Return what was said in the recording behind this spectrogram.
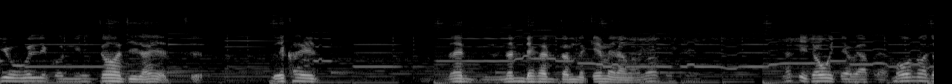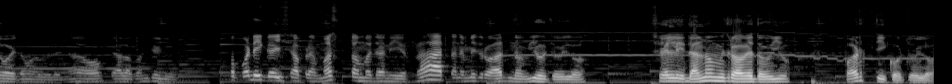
જીવ યુનિકોર્નની જોતી જાય જ છે. દેખાય નથી દેખાતું તમને કેમેરામાં નથી જોવું તે હવે આપણે. બહુ ન જોવાય તમારું વીડિયો ઓકે ચાલો કન્ટિન્યુ તો પડી ગઈ છે આપણે મસ્ત મજાની રાત અને મિત્રો આજનો વ્યૂ જોઈ લો. છેલ્લી દાનો મિત્રો હવે તો વ્યૂ પડતી કો જોઈ લો.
